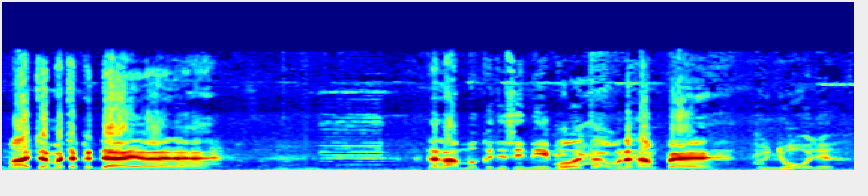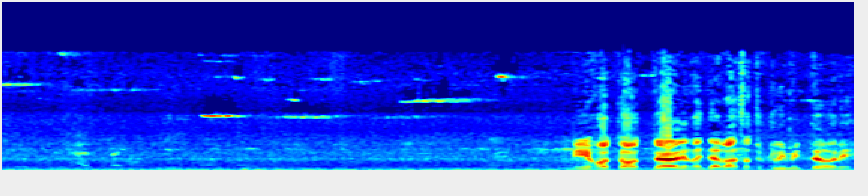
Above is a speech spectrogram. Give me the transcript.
Macam-macam kedai lah Dah lama kerja sini pun Tak pernah sampai. Tunjuk je. Ni hotel-hotel dengan jarak 1 km ni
